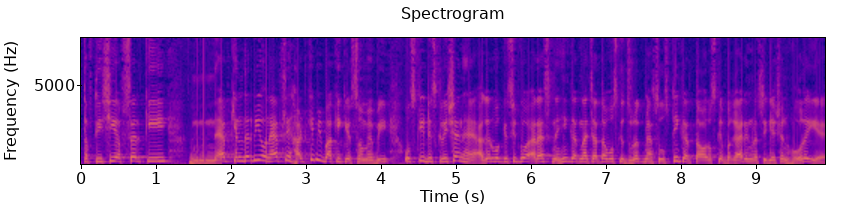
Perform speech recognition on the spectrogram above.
تفتیشی افسر کی نیب کے اندر بھی اور نیب سے ہٹ کے بھی باقی کیسوں میں بھی اس کی ڈسکریشن ہے۔ اگر وہ کسی کو اریسٹ نہیں کرنا چاہتا، وہ اس کی ضرورت محسوس نہیں کرتا اور اس کے بغیر انویسٹیگیشن ہو رہی ہے،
